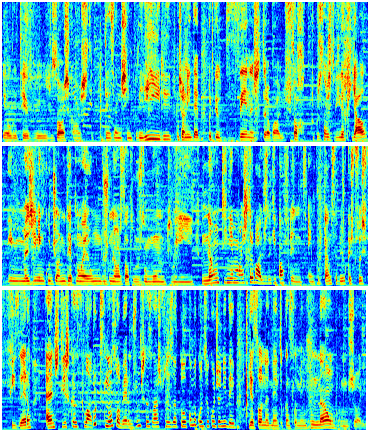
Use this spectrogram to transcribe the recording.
ele teve os Oscars tipo 10 anos sem poder ir. Johnny Depp perdeu dezenas de trabalhos. São repercussões de vida real. Imaginem que o Johnny Depp não era um dos melhores atores do mundo e não tinha mais trabalhos daqui para a frente. É importante saber o que as pessoas fizeram antes de as cancelar. Porque se não soubermos, vamos cancelar as pessoas à toa, como aconteceu com o Johnny Depp. E é só na net o cancelamento, não Bruno Joia.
